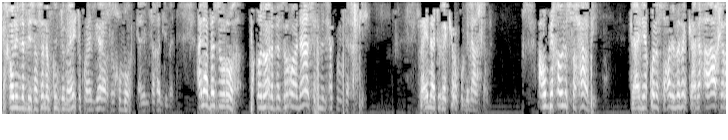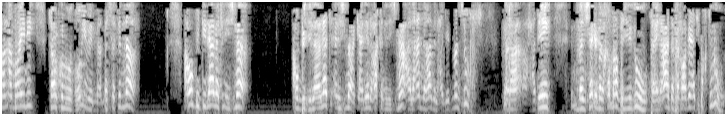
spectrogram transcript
كقول النبي صلى الله عليه وسلم كنت نهيتكم عن زيارة الخمور يعني متقدما. ألا بزوروها. فقالوا ألا بزوروها. ناسخ من حكم المتقدم. فإنها تذكركم بالآخرة. أو بقول الصحابي. كان يقول الصحابي مثلا كان آخر الأمرين ترك الوضوء مما مست النار. أو بدلالة الإجماع. أو بدلالة الإجماع. كان ينعقد الإجماع على أن هذا الحديث منسوخ. كحديث من شرب الخمر فجلدوه فإن عاد في الرابعة فاقتلوه.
